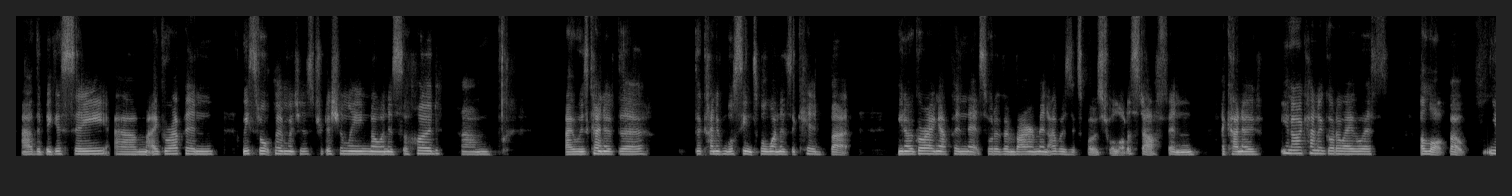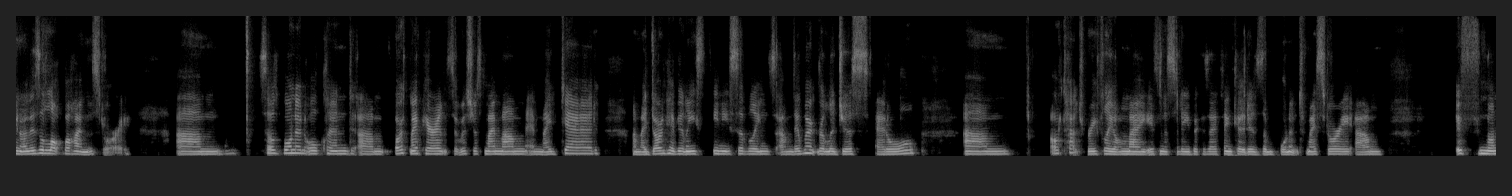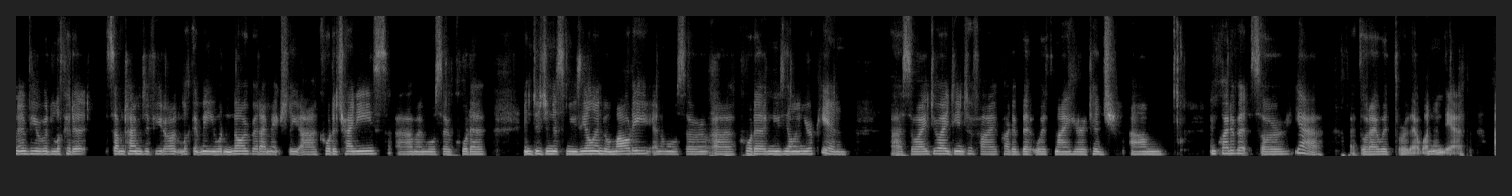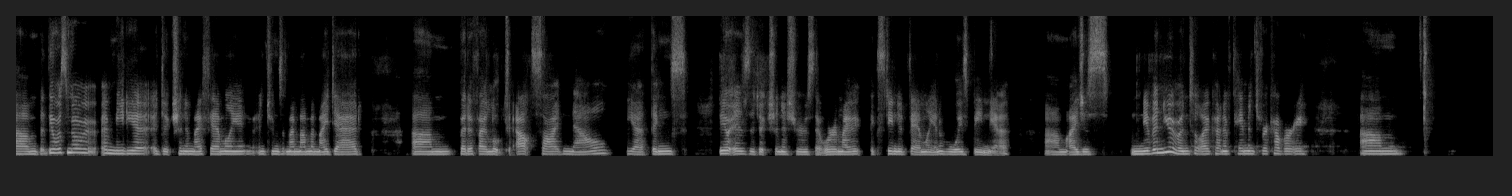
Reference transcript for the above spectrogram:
uh, the biggest city. Um, I grew up in West Auckland, which is traditionally known as the hood. Um, I was kind of the the kind of more sensible one as a kid, but you know, growing up in that sort of environment, I was exposed to a lot of stuff, and I kind of, you know, I kind of got away with a lot, but you know, there's a lot behind the story. Um, so I was born in Auckland. Um, both my parents, it was just my mum and my dad. Um, I don't have any any siblings. Um, they weren't religious at all. Um, I'll touch briefly on my ethnicity because I think it is important to my story. Um, if none of you would look at it, sometimes if you don't look at me, you wouldn't know, but I'm actually uh, quarter Chinese. Um, I'm also quarter Indigenous New Zealand or Maori, and I'm also uh, quarter New Zealand European. Uh, so I do identify quite a bit with my heritage um, and quite a bit. So yeah, I thought I would throw that one in there. Um, but there was no immediate addiction in my family in terms of my mum and my dad. Um, but if I looked outside now, yeah, things, there is addiction issues that were in my extended family and have always been there. Um, I just never knew until I kind of came into recovery. Um,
